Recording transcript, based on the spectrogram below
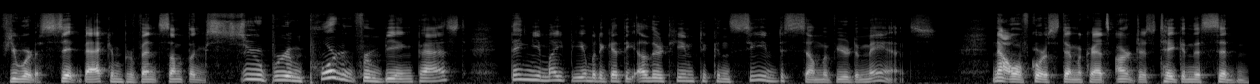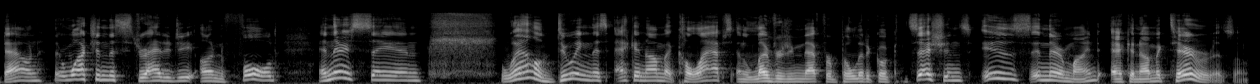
If you were to sit back and prevent something super important from being passed, then you might be able to get the other team to concede to some of your demands. Now, of course, Democrats aren't just taking this sitting down, they're watching this strategy unfold, and they're saying, well, doing this economic collapse and leveraging that for political concessions is, in their mind, economic terrorism.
